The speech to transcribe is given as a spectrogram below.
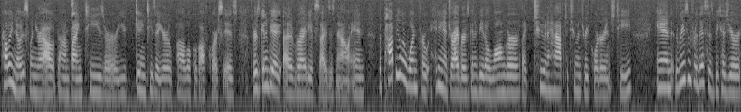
probably notice when you're out um, buying tees or you're getting tees at your uh, local golf course is there's going to be a, a, variety of sizes now. And the popular one for hitting a driver is going to be the longer, like two and a half to two and three quarter inch tee. And the reason for this is because you're,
